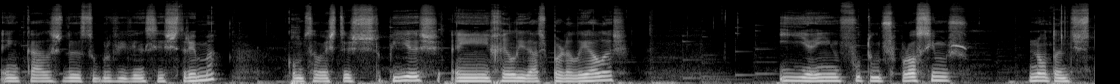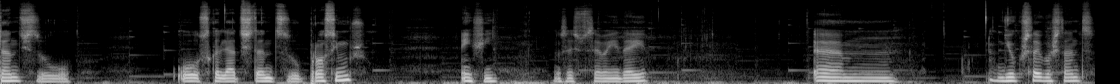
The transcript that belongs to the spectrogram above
em casos de sobrevivência extrema, como são estas distopias, em realidades paralelas e em futuros próximos, não tanto distantes ou, ou se calhar distantes ou próximos, enfim, não sei se percebem a ideia. Um, eu gostei bastante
